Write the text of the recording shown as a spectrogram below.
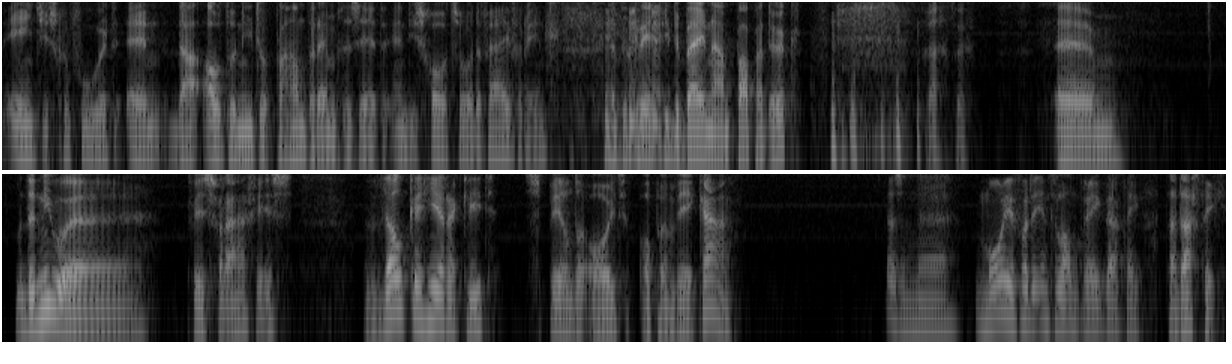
eentjes gevoerd en de auto niet op de handrem gezet en die schoot zo de vijver in. En toen kreeg hij de bijnaam Papa Duk. Prachtig. Ehm, maar de nieuwe eh, quizvraag is, welke Herakliet speelde ooit op een WK? Dat is een eh, mooie voor de interlandbreek, dacht ik. Dat dacht ik.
